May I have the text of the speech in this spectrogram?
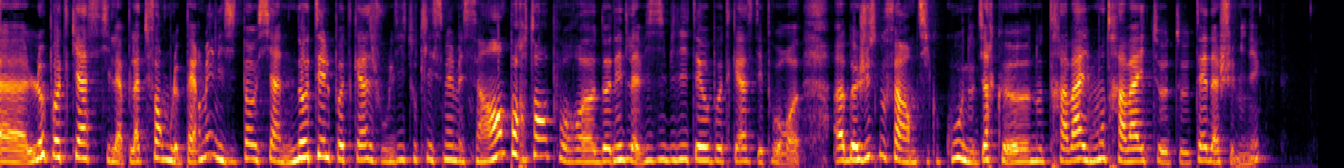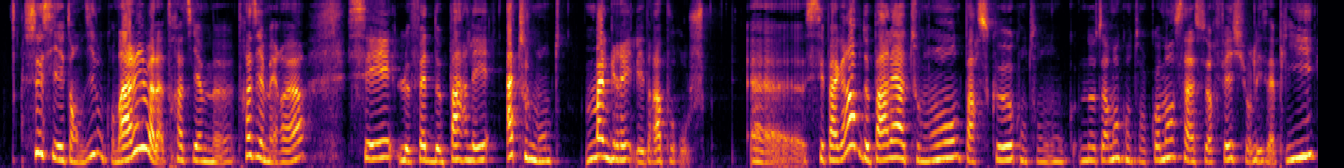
euh, le podcast si la plateforme le permet. N'hésite pas aussi à noter le podcast, je vous le dis toutes les semaines, mais c'est important pour euh, donner de la visibilité au podcast et pour bah, juste nous faire un petit coucou, nous dire que notre travail, mon travail te t'aide à cheminer. Ceci étant dit, donc on arrive à la troisième erreur, c'est le fait de parler à tout le monde malgré les drapeaux rouges. Euh, c'est pas grave de parler à tout le monde parce que quand on, notamment quand on commence à surfer sur les applis,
